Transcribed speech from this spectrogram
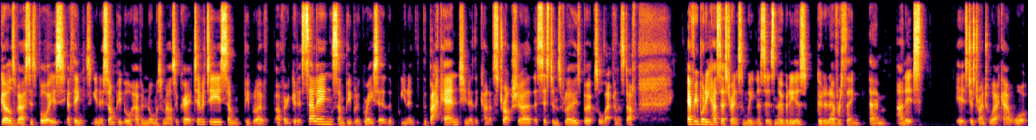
girls versus boys. I think you know some people have enormous amounts of creativity. Some people have are very good at selling. Some people are great at the you know the back end. You know the kind of structure, the systems flows, books, all that kind of stuff everybody has their strengths and weaknesses. Nobody is good at everything, um, and it's it's just trying to work out what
